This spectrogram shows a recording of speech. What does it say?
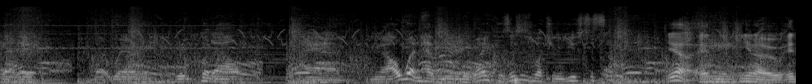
that they that Rare re put out, and you know I wouldn't have it any other way because this is what you're used to seeing. Yeah, and you know it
